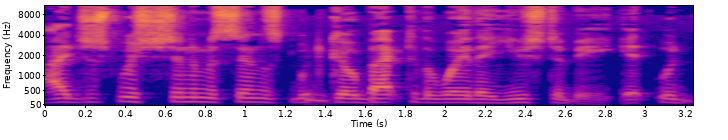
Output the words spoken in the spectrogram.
I just wish Cinema Sins would go back to the way they used to be. It would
